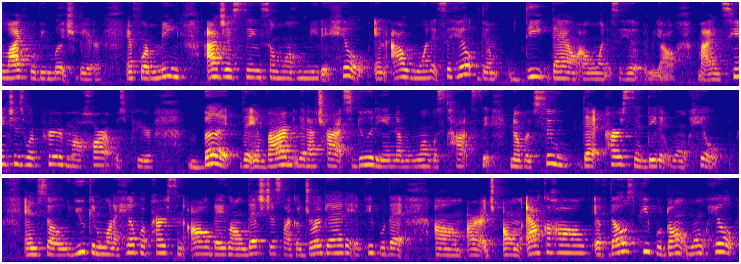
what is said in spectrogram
life will be much better. And for me, I just seen someone who needed help and I wanted to help them. Deep down, I wanted to help them, y'all. My intentions were pure, my heart was pure. But the environment that I tried to do it in, number one, was toxic. Number two, that person didn't want help. And so you can want to help a person all day long. That's just like a drug addict and people that um, are on alcohol. If those people don't want help,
